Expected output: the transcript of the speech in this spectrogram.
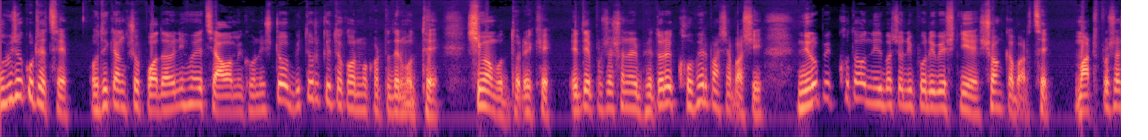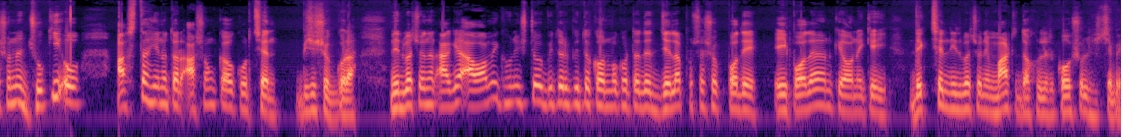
অভিযোগ উঠেছে, অধিকাংশ পদায়নই হয়েছে আওয়ামী ঘনিষ্ঠ ও বিতর্কিত কর্মকর্তাদের মধ্যে সীমাবদ্ধ রেখে। এতে প্রশাসনের ভেতরে ক্ষোভের পাশাপাশি নিরপেক্ষতা ও নির্বাচনী পরিবেশ নিয়ে শঙ্কা বাড়ছে। মাঠ প্রশাসনের ঝুঁকি ও আস্থাহীনতার আশঙ্কাও করছেন বিশেষজ্ঞরা। নির্বাচনের আগে আওয়ামী ঘনিষ্ঠ ও বিতর্কিত কর্মকর্তাদের জেলা প্রশাসক পদে এই পদায়নকে অনেকেই দেখছেন নির্বাচনী মাঠ দখলের কৌশল হিসেবে।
